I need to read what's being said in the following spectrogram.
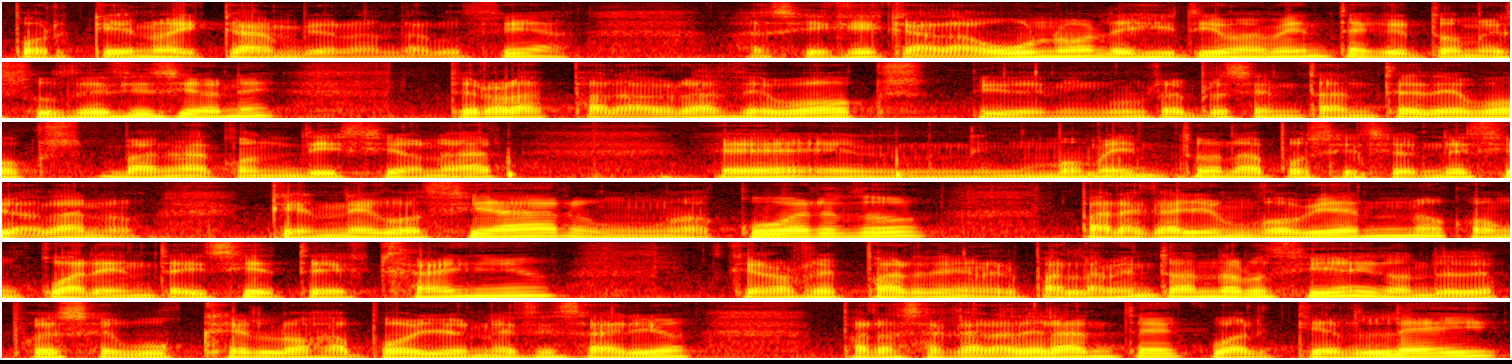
por qué no hay cambio en Andalucía. Así que cada uno legítimamente que tome sus decisiones, pero las palabras de Vox y de ningún representante de Vox van a condicionar eh, en ningún momento la posición de Ciudadanos, que es negociar un acuerdo para que haya un gobierno con 47 escaños que nos respalden en el Parlamento de Andalucía y donde después se busquen los apoyos necesarios para sacar adelante cualquier ley,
